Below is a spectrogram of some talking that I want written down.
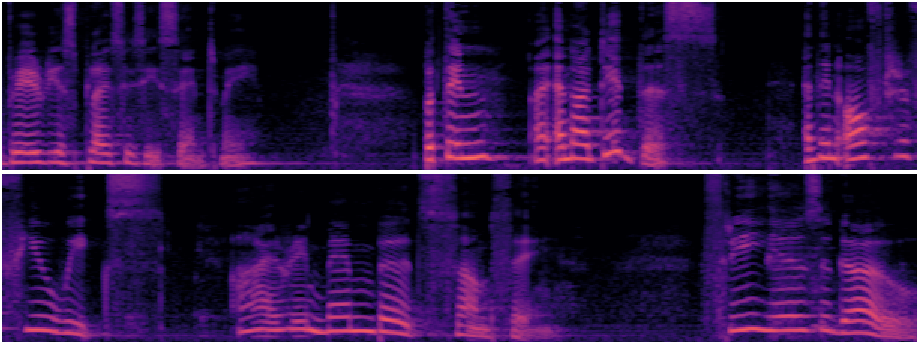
various places he sent me. But then, and I did this. And then after a few weeks, I remembered something. Three years ago,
